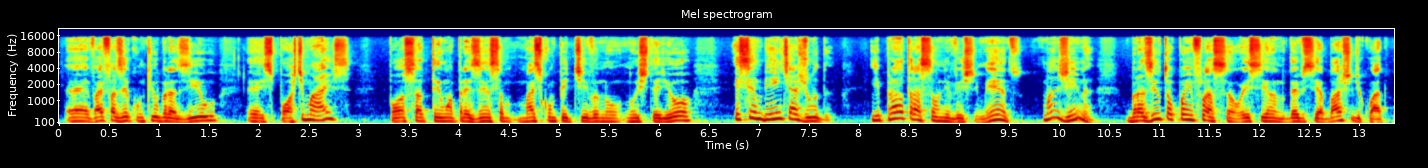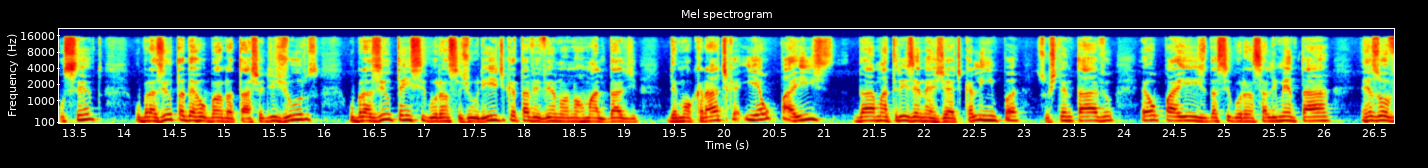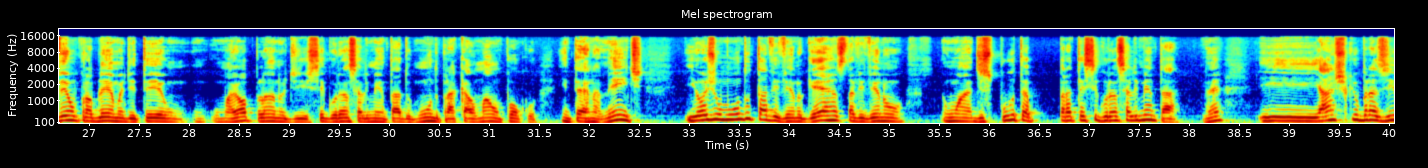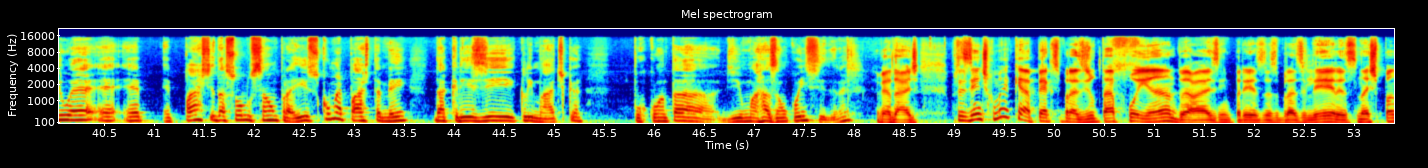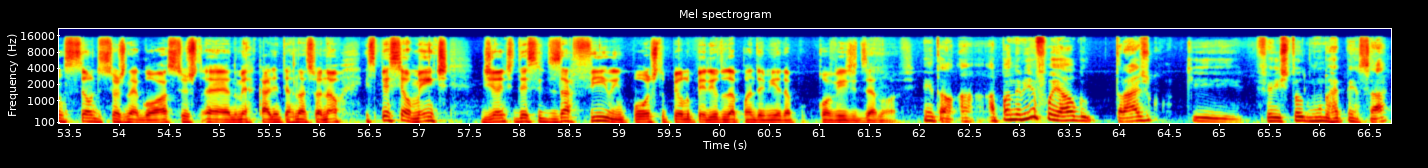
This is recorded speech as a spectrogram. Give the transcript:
é, vai fazer com que o Brasil é, exporte mais, possa ter uma presença mais competitiva no, no exterior. Esse ambiente ajuda. E para atração de investimentos, imagina, o Brasil está com a inflação, esse ano deve ser abaixo de 4%, o Brasil está derrubando a taxa de juros, o Brasil tem segurança jurídica, está vivendo uma normalidade democrática e é o país da matriz energética limpa, sustentável, é o país da segurança alimentar resolver um problema de ter um, um, o maior plano de segurança alimentar do mundo para acalmar um pouco internamente. E hoje o mundo está vivendo guerras, está vivendo uma disputa para ter segurança alimentar. Né? E acho que o Brasil é, é, é, é parte da solução para isso, como é parte também da crise climática por conta de uma razão conhecida, né? É verdade. Presidente, como é que a Apex Brasil está apoiando as empresas brasileiras na expansão de seus negócios é, no mercado internacional, especialmente diante desse desafio imposto pelo período da pandemia da Covid-19? Então, a, a pandemia foi algo trágico que fez todo mundo repensar.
